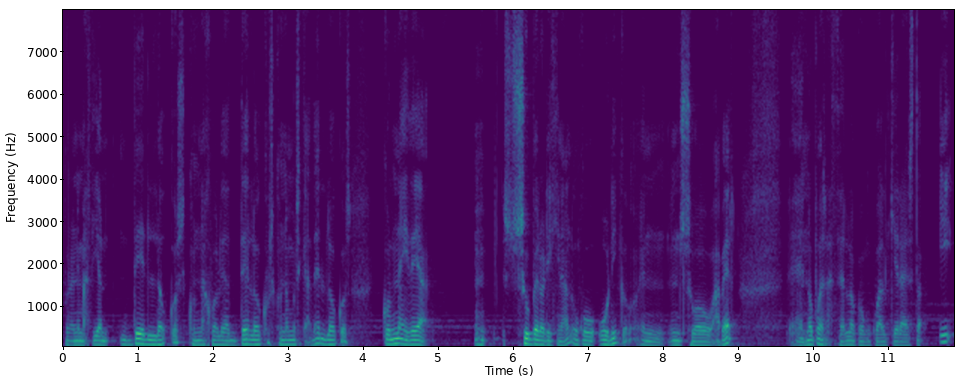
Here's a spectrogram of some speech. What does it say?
con una animación de locos, con una jugabilidad de locos, con una música de locos, con una idea mm, súper original, un juego único en, en su haber. Eh, no puedes hacerlo con cualquiera de esto. Y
